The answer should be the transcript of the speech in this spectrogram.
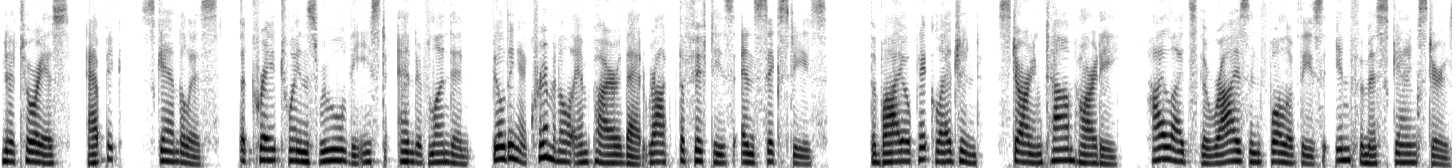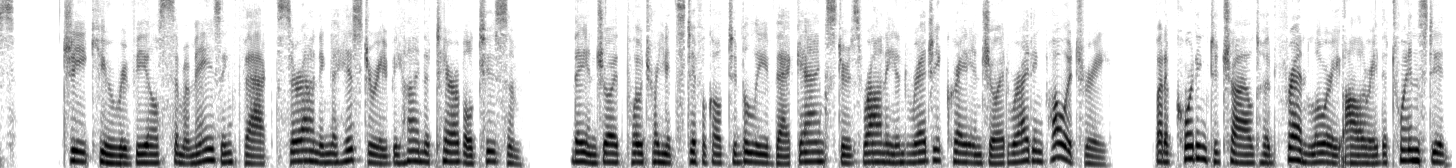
Notorious, epic, scandalous, the Kray twins ruled the East End of London, building a criminal empire that rocked the 50s and 60s. The biopic Legend, starring Tom Hardy, highlights the rise and fall of these infamous gangsters. GQ reveals some amazing facts surrounding the history behind the terrible twosome. They enjoyed poetry. It's difficult to believe that gangsters Ronnie and Reggie Kray enjoyed writing poetry. But according to childhood friend Laurie O'Leary the twins did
